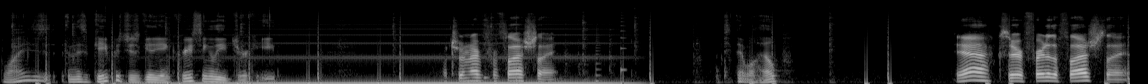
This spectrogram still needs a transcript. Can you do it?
Why is and this game is just getting increasingly jerky. I'll turn off your flashlight. I think that will help. Yeah, because they're afraid of the flashlight.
